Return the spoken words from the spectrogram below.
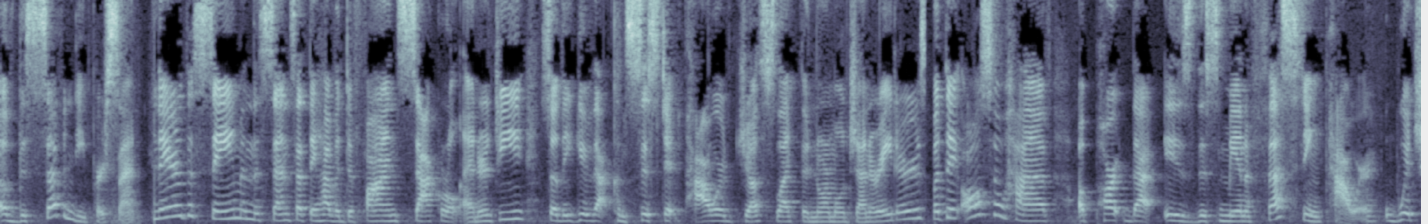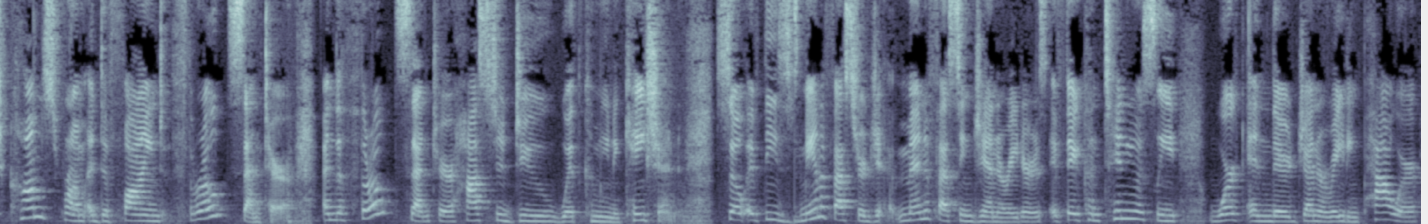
of the 70%. They are the same in the sense that they have a defined sacral energy, so they give that consistent power just like the normal generators, but they also have a part that is this manifesting power, which comes from a defined throat center. And the throat center has to do with communication. So if these manifestor manifesting generators, if they continuously work in their generating power,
